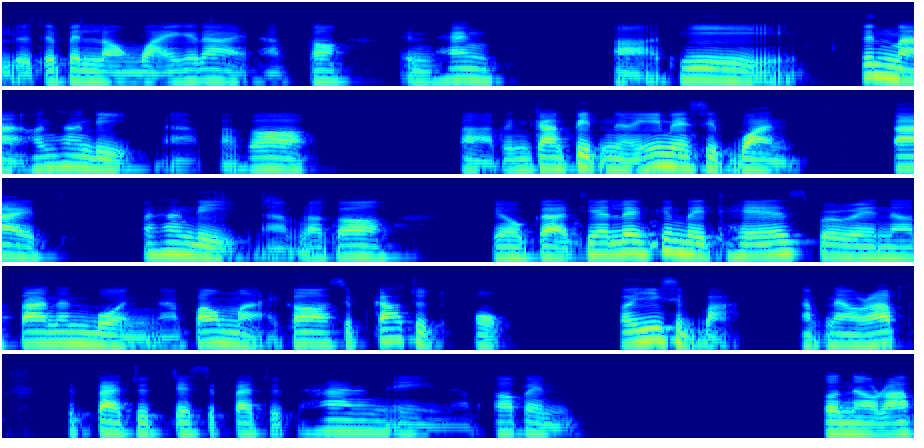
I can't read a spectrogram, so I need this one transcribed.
หรือจะเป็น Long White ก็ได้นะครับ ก็เป็นแท่งที่ขึ้นมาค่อนข้างดีนะครับแล้วก็ อ่าเป็นการปิดเหนือ EMA 10วันได้ค่อนข้างดีนะครับ แล้วก็มีโอกาสที่จะเล่นขึ้นไปเทสบริเวณแนวต้านด้านบนนะเป้าหมายก็ 19.6 ก็ 20 บาทนะครับแนวรับ 18.7 18.5 นั่นเองนะครับ ก็เป็นตัวแนวรับ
